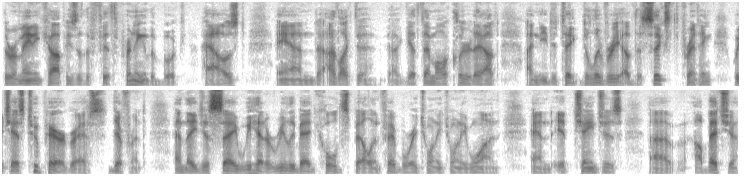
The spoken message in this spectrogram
the remaining copies of the fifth printing of the book housed, and I'd like to uh, get them all cleared out. I need to take delivery of the sixth printing, which has two paragraphs different, and they just say we had a really bad cold spell in February 2021, and it changes. Uh, I'll bet you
